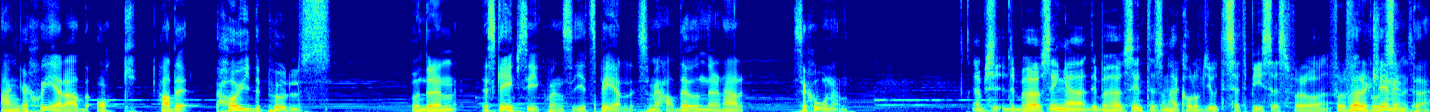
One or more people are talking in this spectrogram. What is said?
engagerad och hade höjd puls under en escape sequence i ett spel som jag hade under den här sessionen. Ja, precis. Det, behövs inga, det behövs inte sådana här Call of Duty set pieces för att, för att få Verkligen inte.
